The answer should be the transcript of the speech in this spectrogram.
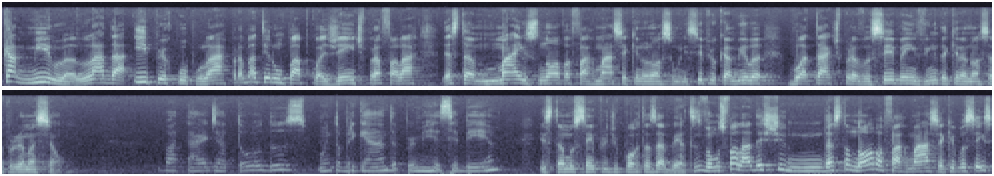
Camila, lá da Hiperpopular, para bater um papo com a gente, para falar desta mais nova farmácia aqui no nosso município. Camila, boa tarde para você, bem-vinda aqui na nossa programação. Boa tarde a todos, muito obrigada por me receber. Estamos sempre de portas abertas. Vamos falar deste, desta nova farmácia que vocês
